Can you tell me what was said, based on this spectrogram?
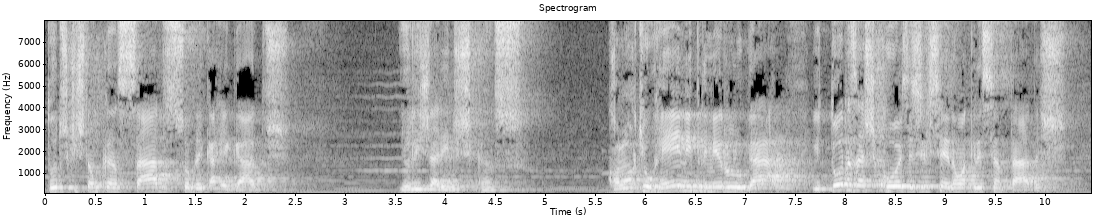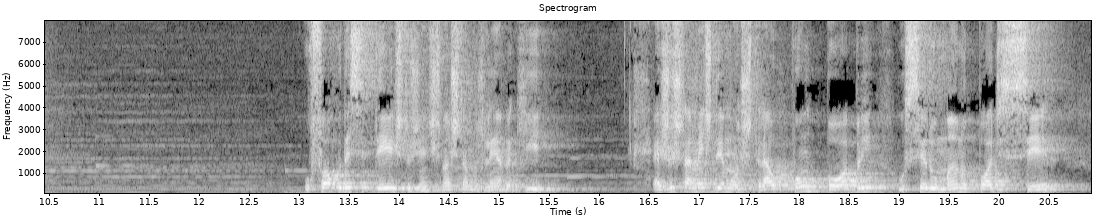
todos que estão cansados e sobrecarregados, eu lhes darei descanso. Coloque o reino em primeiro lugar e todas as coisas lhe serão acrescentadas. O foco desse texto, gente, nós estamos lendo aqui, é justamente demonstrar o quão pobre o ser humano pode ser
